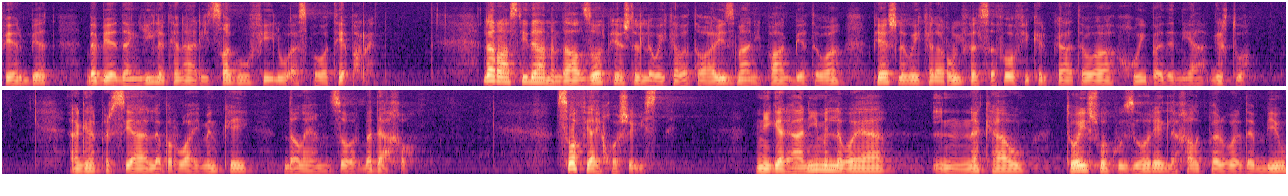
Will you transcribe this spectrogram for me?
فێر ببێت بە بێدەنگی لە کەناری سەگ و فیل و ئەسپەوە تێپەڕێت. لە ڕاستیدا منداڵ زۆر پێشتر لەوەی کە بە تەواوی زمانی پاک بێتەوە، پێش لەوەی کە لە ڕووی فەلسەفەوە فیکر بکاتەوە خووی بە دنیا گرتووە. ئەگەر پرسیار لە بڕوای من بکەی دەڵێم زۆر بە داخەوە. سۆفیای خۆشەویست. نیگەرانی من لەوەیە نەکاو تۆیش وەکو زۆرێک لە خەڵک پەروەردە ببی و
